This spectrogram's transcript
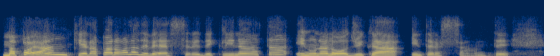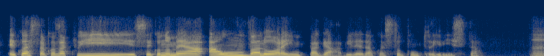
Ma poi anche la parola deve essere declinata in una logica interessante. E questa cosa qui, secondo me, ha, ha un valore impagabile da questo punto di vista. Mm.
